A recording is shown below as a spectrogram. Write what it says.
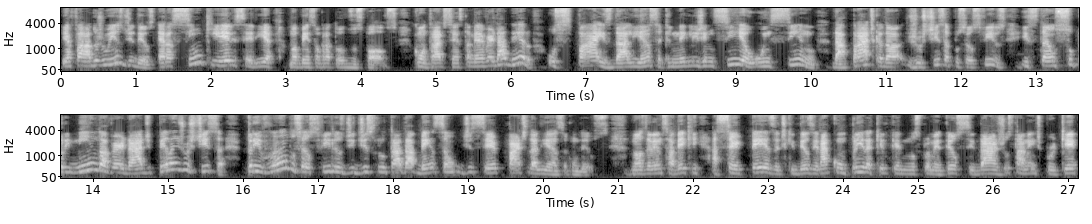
e a falar do juízo de Deus. Era assim que ele seria uma bênção para todos os povos. Contrário senso também é verdadeiro os pais da aliança que negligenciam o ensino da prática da justiça para os seus filhos estão suprimindo a verdade pela injustiça, privando seus filhos de desfrutar da bênção de ser parte da aliança com Deus. Nós devemos saber que a certeza de que Deus irá cumprir aquilo que ele nos prometeu se dá justamente porque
